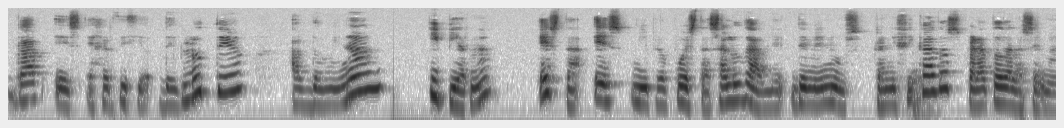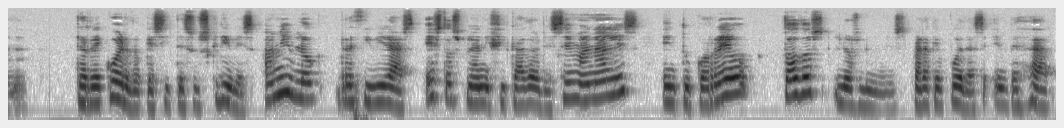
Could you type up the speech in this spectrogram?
GAP es ejercicio de glúteo, abdominal y pierna. Esta es mi propuesta saludable de menús planificados para toda la semana. Te recuerdo que si te suscribes a mi blog recibirás estos planificadores semanales en tu correo todos los lunes para que puedas empezar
